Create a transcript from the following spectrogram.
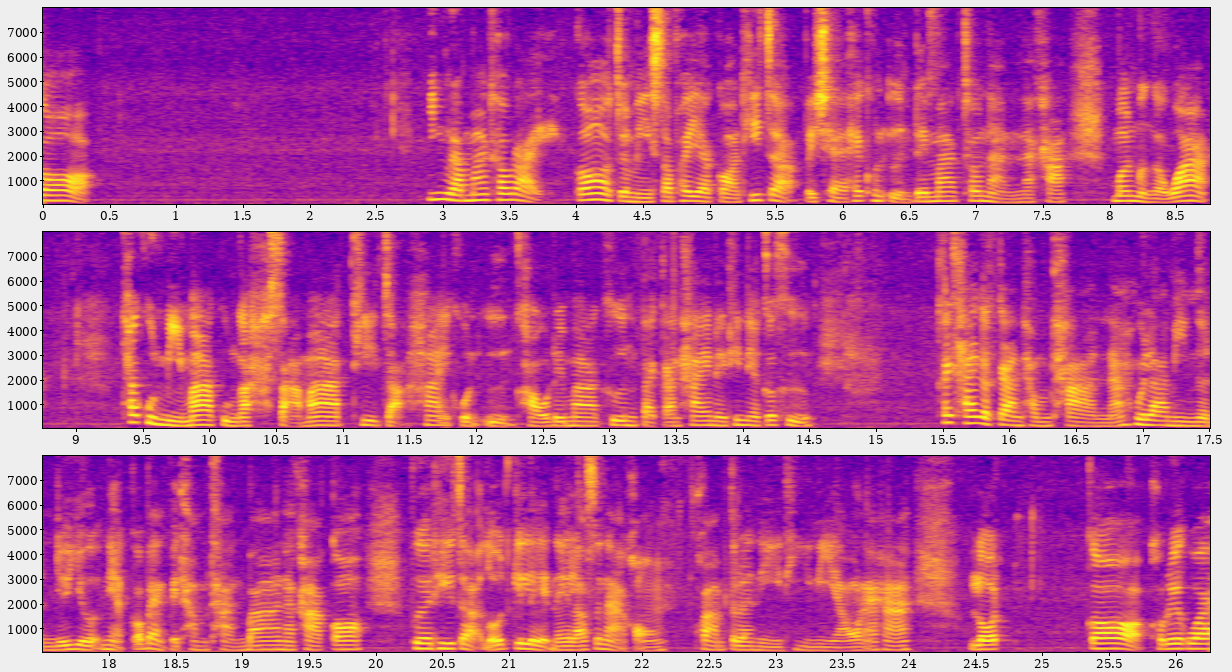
ก็ ยิ่งรับมากเท่าไหร่ ก็จะมีทรัพยากรที่จะไปแชร์ให้คนอื่นได้มากเท่านั้นนะคะ มันเหมือนกับว่า ถ้าคุณมีมากคุณก็สามารถที่จะให้คนอื่นเขาได้มากขึ้น แต่การให้ในที่นี้ก็คือ คล้ายๆ กับการทำทานนะ เวลามีเงินเยอะๆเนี่ยก็แบ่งไปทำทานบ้างนะคะ ก็เพื่อที่จะลดกิเลสในลักษณะของความตรณีทีเหนียวนะคะ ลดก็เขาเรียกว่า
